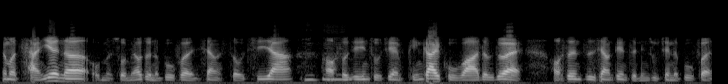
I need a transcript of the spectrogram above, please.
那么产业呢？我们所瞄准的部分，像手机呀，哦，手机零组件、瓶盖股啊，对不对？哦，甚至像电子零组件的部分，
